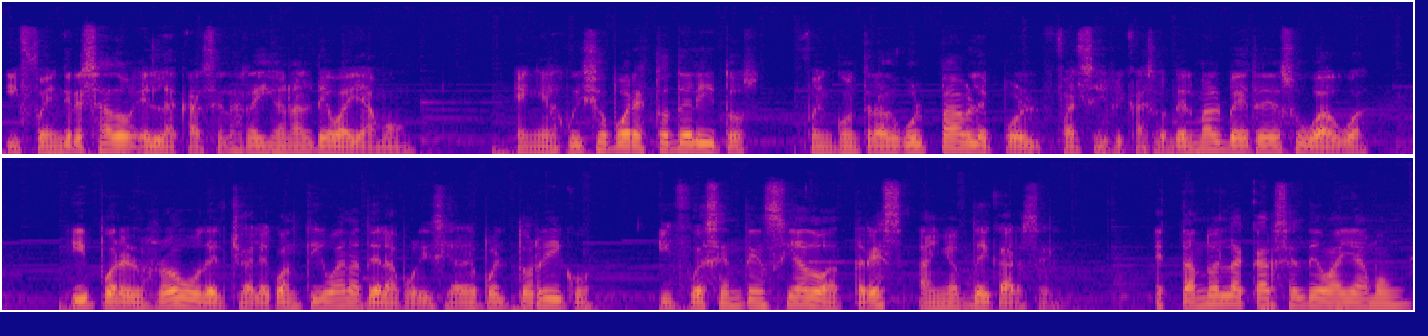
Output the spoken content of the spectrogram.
y fue ingresado en la cárcel regional de Bayamón. En el juicio por estos delitos fue encontrado culpable por falsificación del malvete de su guagua y por el robo del chaleco antibalas de la policía de Puerto Rico y fue sentenciado a tres años de cárcel. Estando en la cárcel de Bayamón,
